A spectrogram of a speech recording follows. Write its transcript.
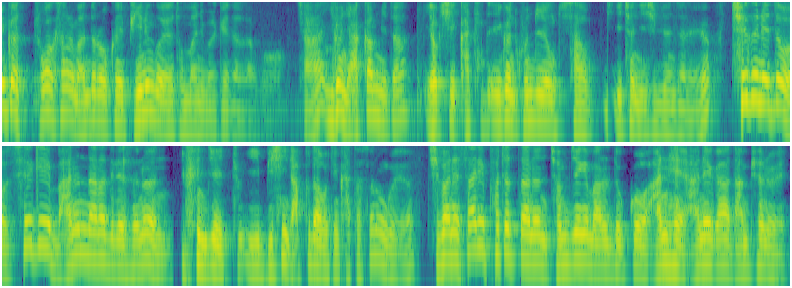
그러니까 조각상을 만들어 놓고 그냥 비는 거예요. 돈 많이 벌게 해달라고. 자, 이건 약갑니다. 역시 같은, 이건 군주정치 사업 2020년 자료예요. 최근에도 세계 많은 나라들에서는 이제 이 미신이 나쁘다고 지금 갖다 써놓은 거예요. 집안에 쌀이 퍼졌다는 점쟁의 말을 듣고 아내, 아내가 남편을,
